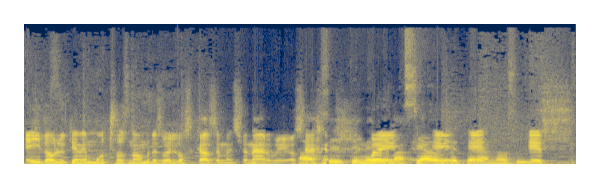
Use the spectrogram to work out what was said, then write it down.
AEW tiene muchos nombres, güey, los acabas de mencionar, güey. O sea, ah, sí, tiene demasiados eh, veteranos y. Es,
